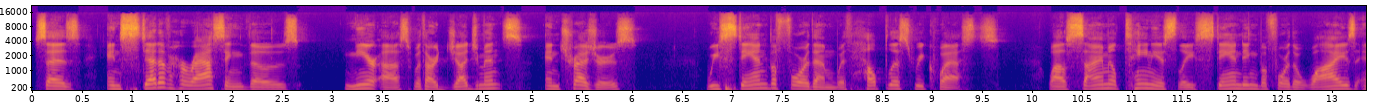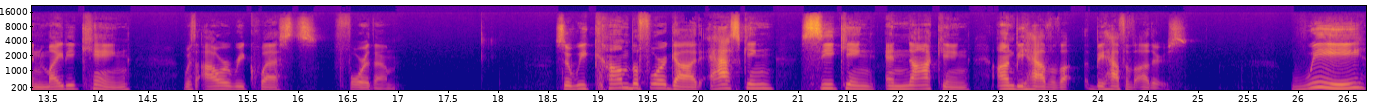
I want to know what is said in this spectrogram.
says instead of harassing those near us with our judgments and treasures, we stand before them with helpless requests, while simultaneously standing before the wise and mighty King with our requests for them. So we come before God asking, seeking, and knocking on behalf of, behalf of others. We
